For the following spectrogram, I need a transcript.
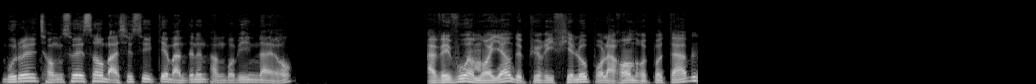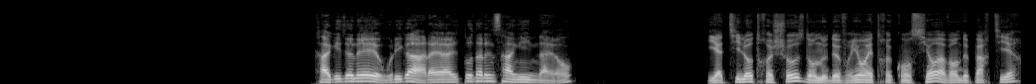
물을 정수해서 마실 수 있게 만드는 방법이 있나요? Avez-vous un moyen de purifier l'eau pour la rendre potable 가기 전에 우리가 알아야 할 또 다른 사항이 있나요? Y a-t-il autre chose dont nous devrions être conscients avant de partir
